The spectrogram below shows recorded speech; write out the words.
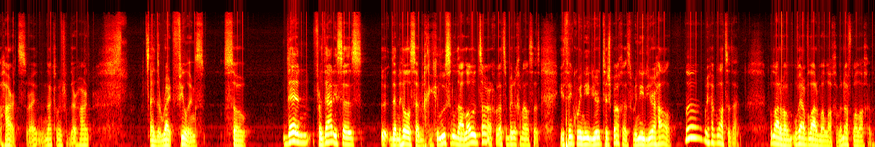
hearts, right, not coming from their heart and the right feelings, so then for that he says. Then Hill said, "That's what Ben says. You think we need your tishbachas? We need your hal? We have lots of that. A lot of we have a lot of malachim, enough malachim.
